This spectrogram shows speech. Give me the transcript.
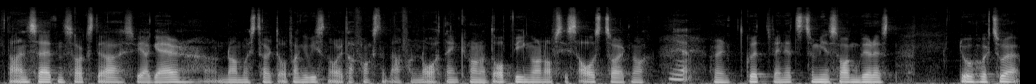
auf der einen Seite sagst du, ja, es wäre geil, und dann musst du halt ab einem gewissen Alter fängst du dann einfach nachdenken an und abwiegen an, ob es sich auszahlt noch. Ja. Weil, gut, wenn jetzt zu mir sagen würdest, du, hör zu, wenn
